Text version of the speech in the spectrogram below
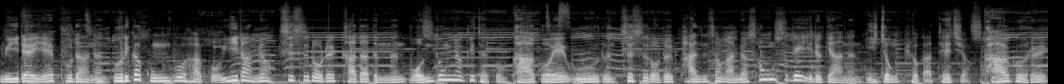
미래의 불안은 우리가 공부하고 일하며 스스로를 가다듬는 원동력이 되고 과거의 우울은 스스로를 반성하며 성숙에 이르게 하는 이정표가 되죠. 과거를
